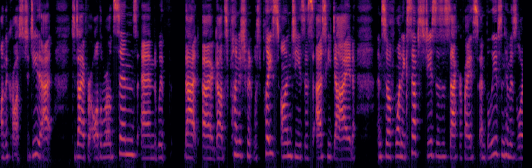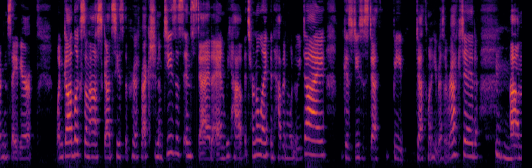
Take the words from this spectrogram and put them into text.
on the cross to do that, to die for all the world's sins and with that uh, God's punishment was placed on Jesus as he died. And so, if one accepts Jesus' sacrifice and believes in him as Lord and Savior, when God looks on us, God sees the perfection of Jesus instead, and we have eternal life in heaven when we die because Jesus' death beat death when he resurrected. Mm-hmm. Um,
